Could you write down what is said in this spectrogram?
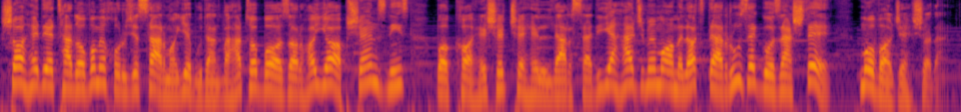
شاهد تداوم خروج سرمایه بودند و حتی بازارهای options نیز با کاهش چهل درصدی حجم معاملات در روز گذشته مواجه شدند.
